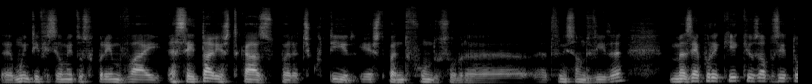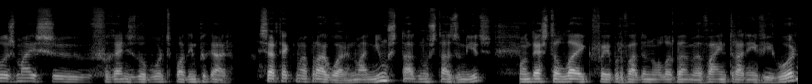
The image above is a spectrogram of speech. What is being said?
Eh, muito dificilmente o Supremo vai aceitar este caso para discutir este pano de fundo sobre a a definição de vida, mas é por aqui que os opositores mais uh, ferrenhos do aborto podem pegar. Certo é que não é para agora. Não há nenhum Estado nos Estados Unidos onde esta lei que foi aprovada no Alabama vai entrar em vigor,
